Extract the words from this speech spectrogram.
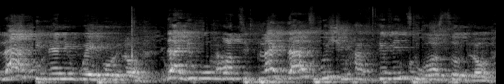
lack in any way, oh Lord. That you will multiply that which you have given to us, oh Lord.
